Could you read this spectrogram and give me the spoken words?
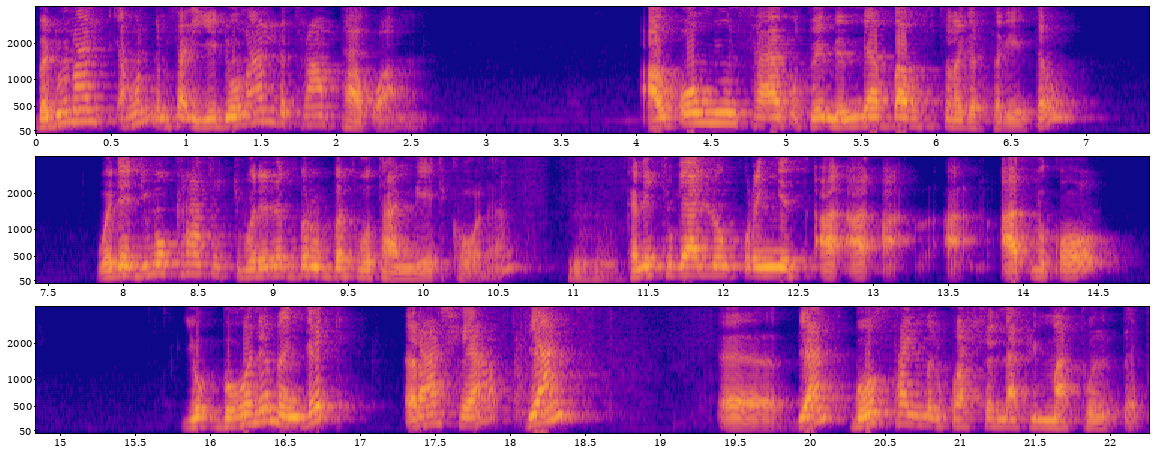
በዶናልድ አሁን ለምሳሌ የዶናልድ ትራምፕ አቋም አውቀውም ይሁን ሳያውቁት ወይም የሚያባብሱት ነገር ተገኝተው ወደ ዲሞክራቶች ወደ ነበሩበት ቦታ የሚሄድ ከሆነ ከኔቶ ጋር ያለውን ቁርኝት አጥብቆ በሆነ መንገድ ራሽያ ቢያንስ ቢያንስ በወሳኝ መልኩ አሸናፊ የማትሆንበት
